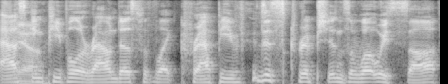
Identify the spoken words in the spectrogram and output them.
Asking Yeah. people around us with like crappy descriptions of what we saw.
